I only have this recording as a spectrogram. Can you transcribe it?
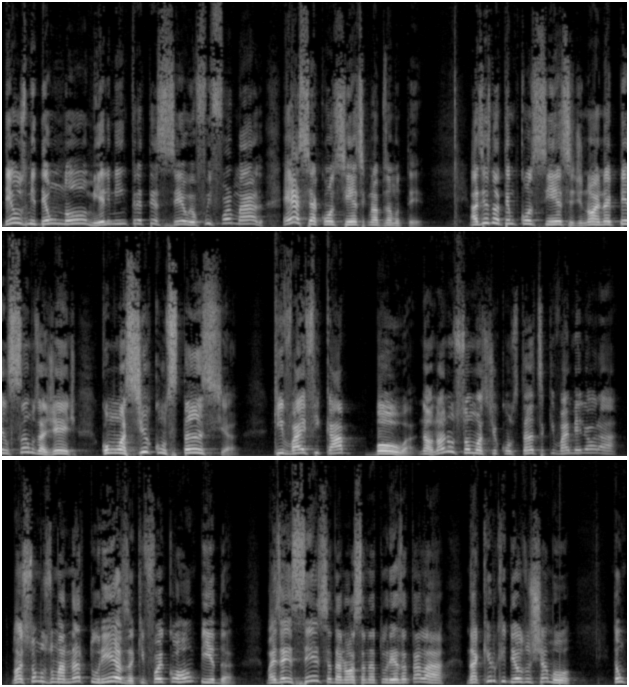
Deus me deu um nome, ele me entreteceu, eu fui formado. Essa é a consciência que nós precisamos ter. Às vezes nós temos consciência de nós, nós pensamos a gente como uma circunstância que vai ficar boa. Não, nós não somos uma circunstância que vai melhorar. Nós somos uma natureza que foi corrompida. Mas a essência da nossa natureza está lá, naquilo que Deus nos chamou. Então,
